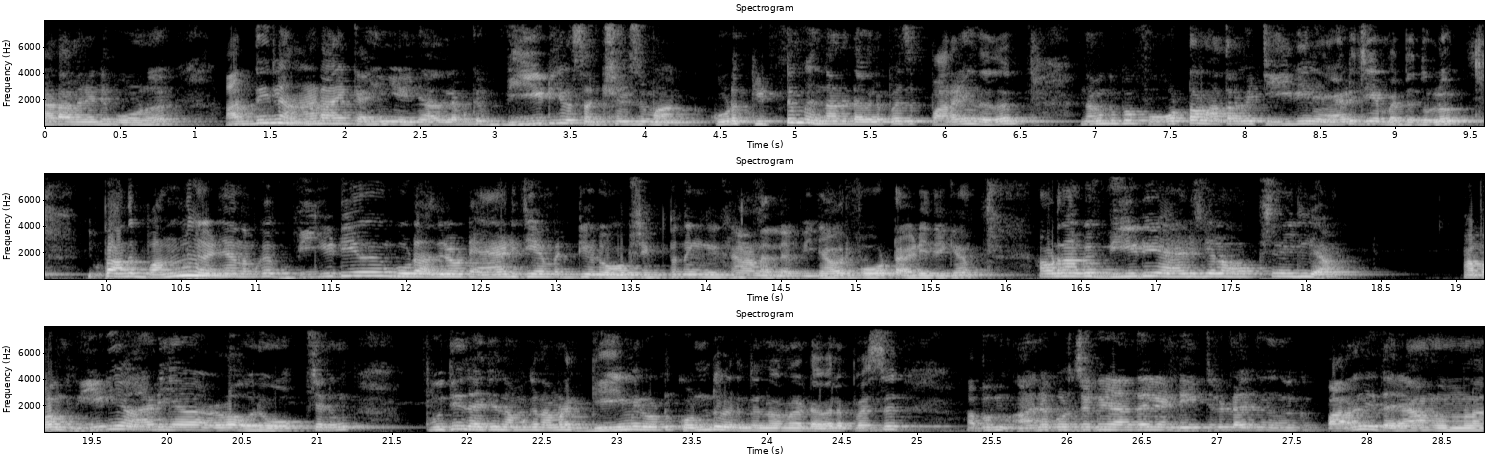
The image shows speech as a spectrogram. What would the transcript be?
ആഡ് ആഡാവാനായിട്ട് പോകുന്നത് അതിൽ ആഡായി കഴിഞ്ഞ് കഴിഞ്ഞാൽ അതിൽ നമുക്ക് വീഡിയോ സെക്ഷൻസ് കൂടെ കിട്ടും എന്നാണ് ഡെവലപ്പേഴ്സ് പറയുന്നത്. നമുക്കിപ്പോൾ ഫോട്ടോ മാത്രമേ ടി വിയിൽ ആഡ് ചെയ്യാൻ പറ്റത്തുള്ളൂ. ഇപ്പം അത് വന്നു കഴിഞ്ഞാൽ നമുക്ക് വീഡിയോയും കൂടെ അതിലോട്ട് ആഡ് ചെയ്യാൻ പറ്റിയ ഒരു ഓപ്ഷൻ ഇപ്പം നിങ്ങൾക്ക് കാണല്ലോ ഞാൻ ഒരു ഫോട്ടോ ആഡ് ചെയ്തേക്കാം. അവിടെ നമുക്ക് വീഡിയോ ആഡ് ചെയ്യാനുള്ള ഓപ്ഷൻ ഇല്ല. അപ്പം വീഡിയോ ആഡ് ചെയ്യാനുള്ള ഒരു ഓപ്ഷനും പുതിയതായിട്ട് നമുക്ക് നമ്മുടെ ഗെയിമിലോട്ട് കൊണ്ടുവരുന്നുണ്ട് നമ്മുടെ ഡെവലപ്പേഴ്സ് അപ്പം അതിനെക്കുറിച്ചൊക്കെ ഞാൻ എന്തായാലും ഡീറ്റെയിൽഡ് ആയിട്ട് നിങ്ങൾക്ക് പറഞ്ഞു തരാം. നമ്മളെ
